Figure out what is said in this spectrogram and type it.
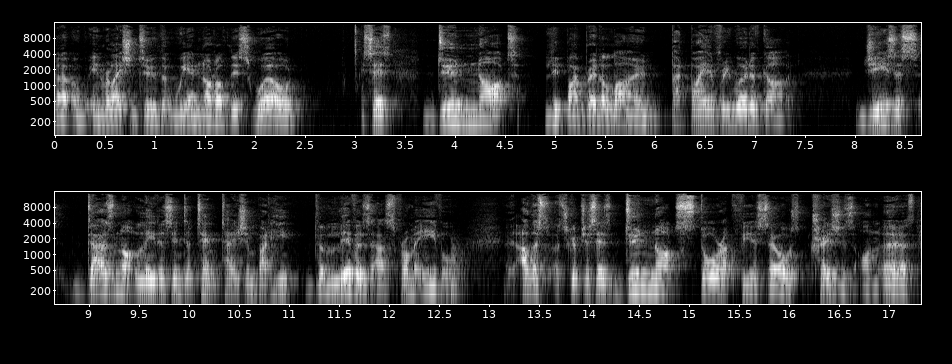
uh, in relation to that we are not of this world, it says, Do not live by bread alone, but by every word of God. Jesus does not lead us into temptation, but he delivers us from evil. Other scripture says, Do not store up for yourselves treasures on earth,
